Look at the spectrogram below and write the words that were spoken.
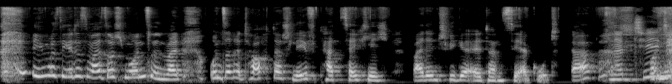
Ich muss jedes Mal so schmunzeln, weil unsere Tochter schläft tatsächlich bei den Schwiegereltern sehr gut. Ja? Natürlich.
